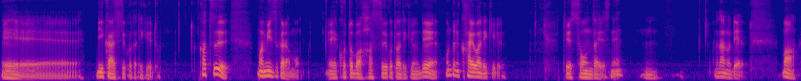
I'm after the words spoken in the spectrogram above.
えー理解することができると。かつ、まあ、自らも、えー言葉を発することができるので、本当に会話できるという存在ですね。うん、なので、まあ、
